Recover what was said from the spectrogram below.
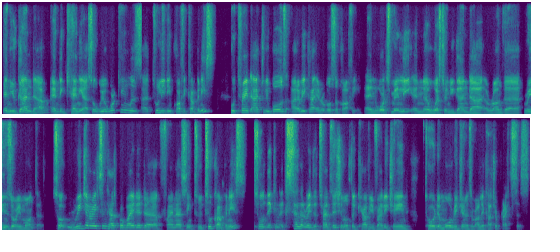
In Uganda and in Kenya. So we're working with uh, two leading coffee companies who trade actually both Arabica and Robusta coffee and works mainly in uh, Western Uganda around the Rwenzori Mountains. So Regeneration has provided uh, financing to two companies so they can accelerate the transition of the coffee value chain toward a more regenerative agriculture practices.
